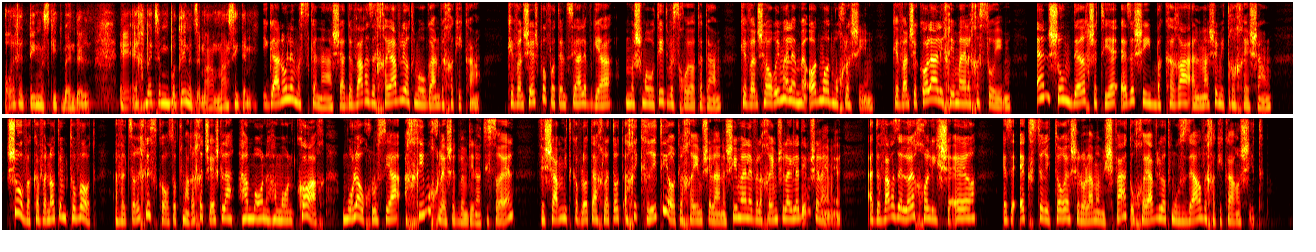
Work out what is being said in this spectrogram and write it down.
עורכת דין מסכית בנדל, אה, איך בעצם פותרים את זה? מה, מה עשיתם? הגענו למסקנה שהדבר הזה חייב להיות מעוגן בחקיקה, כיוון שיש פה פוטנציאל לפגיעה משמעותית בזכויות אדם, כיוון שההורים האלה מאוד מאוד מוחלשים, כיוון שכל ההליכים האלה חסויים, אין שום דרך שתהיה איזושהי בקרה על מה שמתרחש שם. שוב, הכוונות הן טובות, אבל צריך לזכור, זאת מערכת שיש לה המון המון כוח מול האוכלוסייה הכי מוחלשת במדינת ישראל, ושם מתקבלות ההחלטות הכי קריטיות לחיים של האנשים האלה ולחיים של הילדים שלהם. הדבר הזה לא יכול להישאר איזה אקס טריטוריה של עולם המשפט, הוא חייב להיות מוסדר בחקיקה ראשית.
